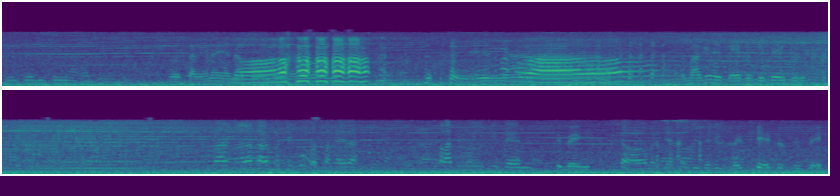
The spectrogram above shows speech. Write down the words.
Medyo gising na ako. So, tangin na yan. Wow. Wow. Sabagay, may peso si Beng. Ano sabi mo? Basta kayo na. Pakati mo isipin. Si Beng. Oo, may May peso si Beng.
